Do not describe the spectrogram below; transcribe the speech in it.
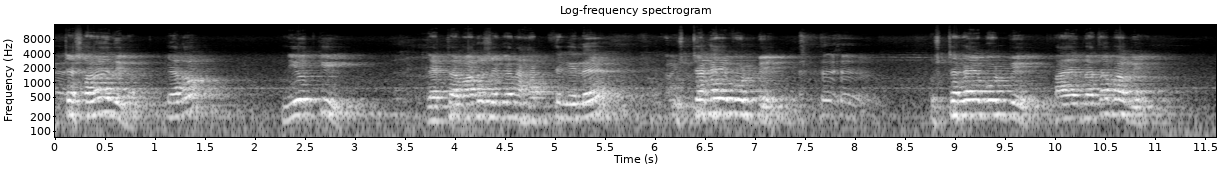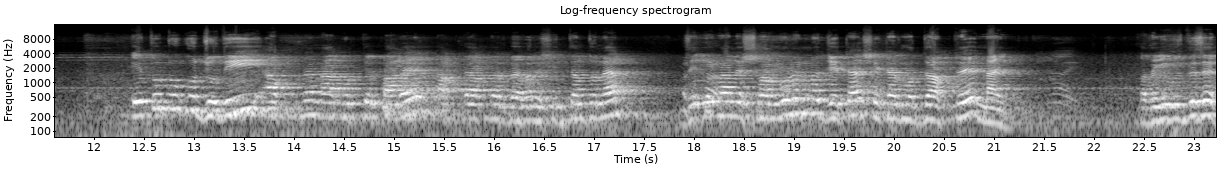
একটা সরাই দিলাম। কেন? নিয়ত কি? একটা মানুষ এখানে হাঁটতে গেলে উষ্টা খাইয়ে পড়বে। উষ্টা খাইয়ে পড়বে, পায়ে ব্যথা পাবে। এতটুকু যদি আপনি না করতে পারেন আপনি আপনার ব্যাপারে সিদ্ধান্ত নেন যে ইমানের সর্বনিম্ন যেটা সেটার মধ্যে আপনি নাই। কথা কি বুঝতেছেন?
